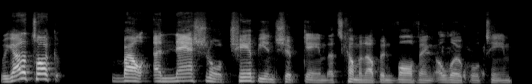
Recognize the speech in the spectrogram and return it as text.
we got to talk about a national championship game that's coming up involving a local team.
